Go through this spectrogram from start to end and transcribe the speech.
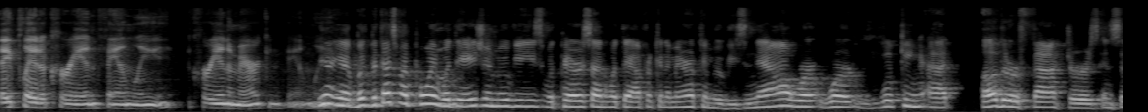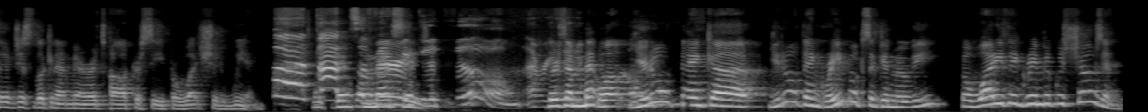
They played a Korean family, Korean American family. Yeah, yeah, but but that's my point with the Asian movies, with Parasite, and with the African American movies. Now we're we're looking at other factors instead of just looking at meritocracy for what should win. But that's a, a very good film. Everything There's a me- well, you don't think uh, you don't think Green Book's a good movie, but why do you think Green Book was chosen?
